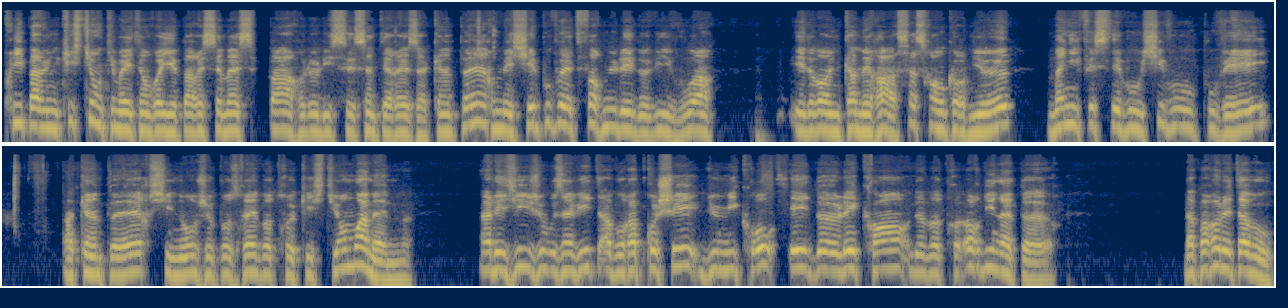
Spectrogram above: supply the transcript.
pris par une question qui m'a été envoyée par SMS par le lycée Sainte-Thérèse à Quimper, mais si elle pouvait être formulée de vive voix et devant une caméra, ça sera encore mieux manifestez-vous si vous pouvez à Quimper, sinon je poserai votre question moi-même. Allez-y, je vous invite à vous rapprocher du micro et de l'écran de votre ordinateur. La parole est à vous.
